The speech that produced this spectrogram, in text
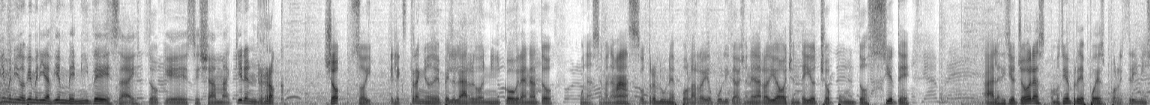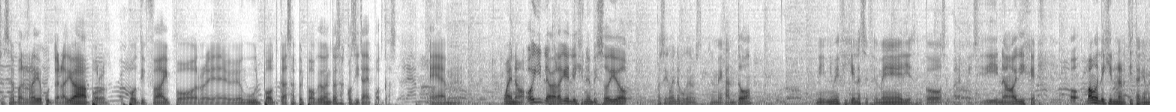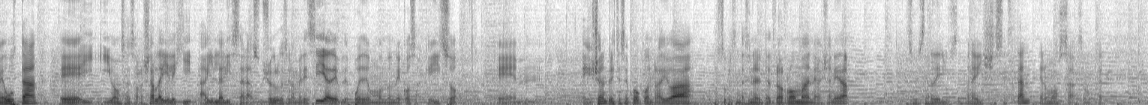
Bienvenidos, bienvenidas, bienvenides a esto que se llama Quieren Rock. Yo soy el extraño de pelo largo Nico Granato. Una semana más, otro lunes por la radio pública de Avellaneda, Radio 88.7 a las 18 horas, como siempre, después por streaming, ya sea por el Radio Radio A, por Spotify, por eh, Google Podcast, Apple Podcast, todas esas cositas de podcast. Em, bueno, hoy la verdad que elegí un episodio básicamente porque me cantó. Ni, me fijé en las efemérides, en cosas para coincidir. No, hoy dije, oh, vamos a elegir un artista que me gusta eh, y, vamos a desarrollarla. Y elegí a Hilda Lizarazu. Yo creo que se lo merecía de- después de un montón de cosas que hizo. Eh, yo la entrevisté hace poco en Radio A por su presentación en el Teatro Roma, en Avellaneda. Es un ser de luz, es maravillosa, es tan hermosa esa mujer.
